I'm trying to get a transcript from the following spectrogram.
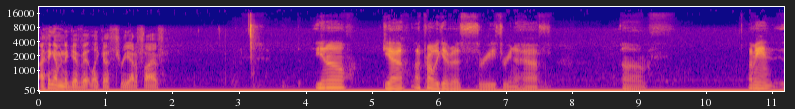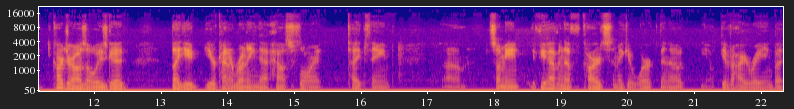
I think I'm gonna give it like a three out of five. You know, yeah, I'd probably give it a three, three and a half. Um, I mean, card draw is always good, but you you're kind of running that House Florent type theme. Um, so I mean, if you have enough cards to make it work, then I would you know give it a higher rating. But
